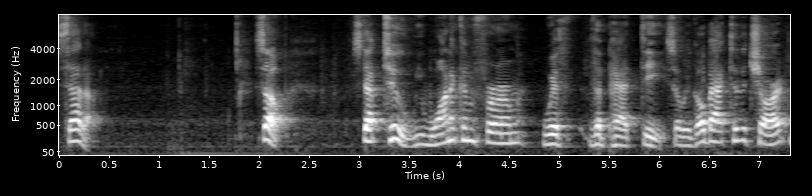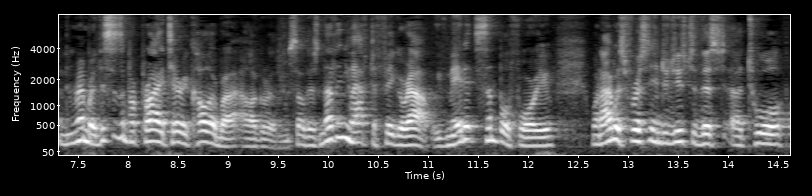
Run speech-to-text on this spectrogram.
setup. So step two, we want to confirm with the PET-D. So we go back to the chart, and remember, this is a proprietary color bar algorithm, so there's nothing you have to figure out. We've made it simple for you. When I was first introduced to this uh, tool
